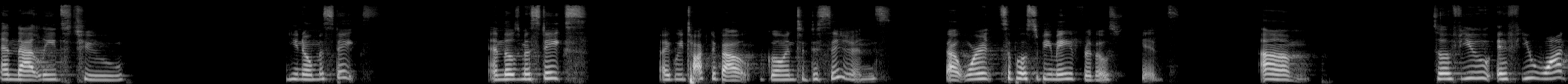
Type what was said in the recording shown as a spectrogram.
And that leads to, you know, mistakes. And those mistakes like we talked about, go into decisions that weren't supposed to be made for those kids. Um, so if you if you want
